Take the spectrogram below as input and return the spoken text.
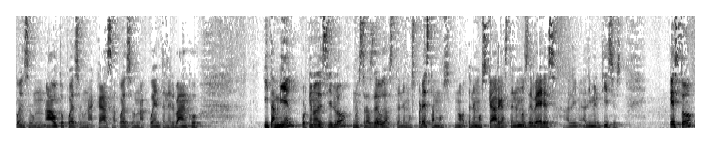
Pueden ser un auto, puede ser una casa, puede ser una cuenta en el banco. Y también, ¿por qué no decirlo? Nuestras deudas. Tenemos préstamos, ¿no? Tenemos cargas, tenemos deberes alimenticios. Esto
